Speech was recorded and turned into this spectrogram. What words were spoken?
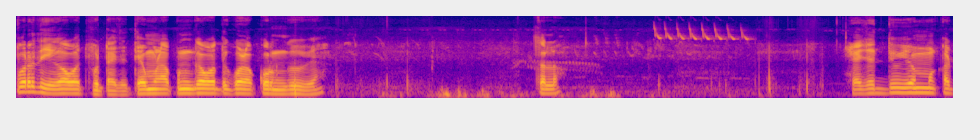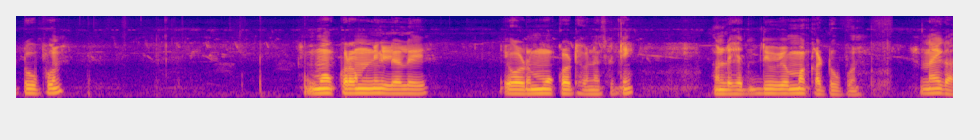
परत हे गावात फुटायचं. त्यामुळे आपण गावात गोळा करून घेऊया. चला. ह्याच्यात देऊया मका टोपून. मोकराम निघलेलं आहे. एवढं मोकळं ठेवण्यासाठी. म्हणलं ह्यात देऊया मका टोपून. नाही का?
